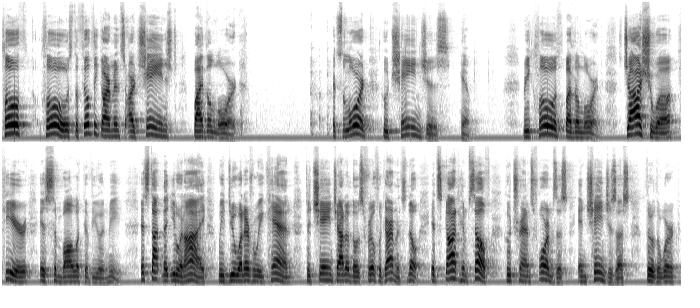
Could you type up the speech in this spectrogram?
clothes, the filthy garments, are changed by the Lord. It's the Lord who changes him. Reclothed by the Lord. Joshua here is symbolic of you and me. It's not that you and I, we do whatever we can to change out of those filthy garments. No, it's God Himself who transforms us and changes us through the work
